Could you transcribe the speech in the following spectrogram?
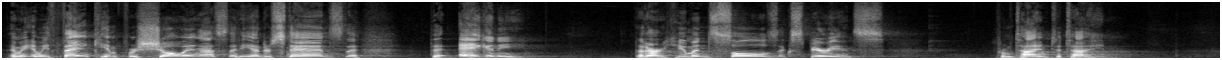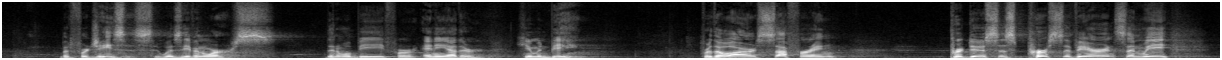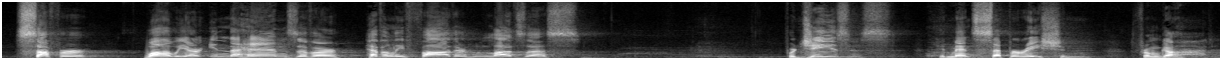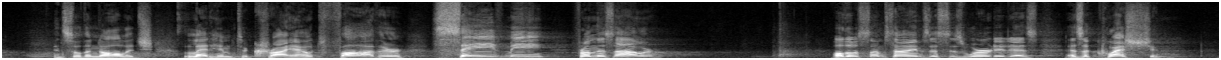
And we, and we thank him for showing us that he understands the, the agony that our human souls experience from time to time. But for Jesus, it was even worse than it will be for any other human being. For though our suffering produces perseverance and we suffer while we are in the hands of our Heavenly Father who loves us, for Jesus, it meant separation from God. And so the knowledge led him to cry out, Father, save me from this hour. Although sometimes this is worded as, as a question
